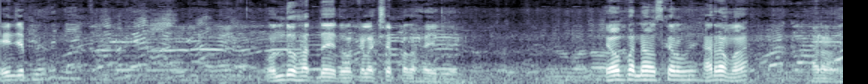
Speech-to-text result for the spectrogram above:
ఏం చెప్పిన ಒಂದು ಹದಿನೈದು ఒక లక్ష పదహైదు వేలు ఏమప్ప నమస్కారం అరామా అరామా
